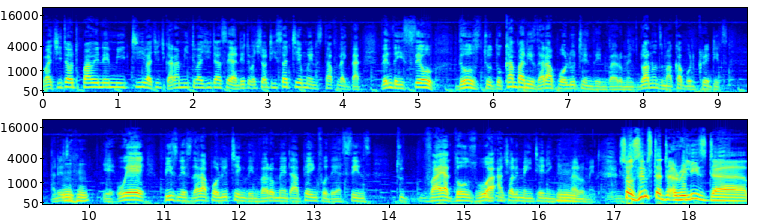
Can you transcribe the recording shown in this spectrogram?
vachiita kuti pave nemiti vachidyara miti vachiita sei? Handiti vachiita kuti isatemwe and stuff like that. Then they sell those to the companies that are polluting the environment. Ndo anonzi macarbon credits. Handiti yeah, where business that are polluting the environment are paying for their sins to, via those who are actually maintaining the environment So ZimStat released uh,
